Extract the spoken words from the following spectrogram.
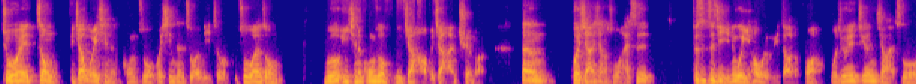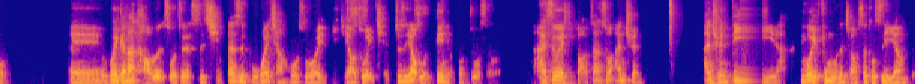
就会这种比较危险的工作，会心疼说你怎么不做那种，我以前的工作比较好，比较安全嘛。但会想一想说，还是就是自己如果以后我有遇到的话，我就会跟小孩说，哎，我会跟他讨论说这个事情，但是不会强迫说一定要做以前，就是要稳定的工作什么。还是会保障说安全，安全第一啦。因为父母的角色都是一样的，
